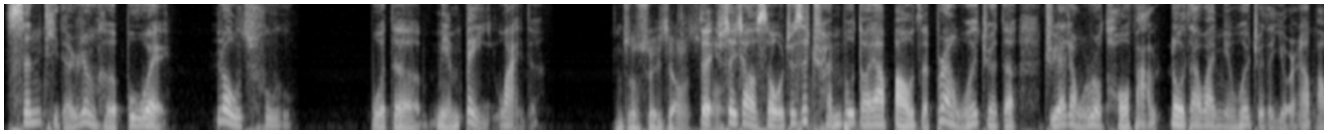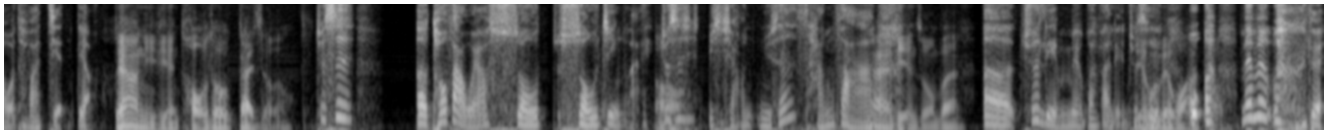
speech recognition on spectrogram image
身体的任何部位露出我的棉被以外的。你说睡觉的时候，对，睡觉的时候我就是全部都要包着，不然我会觉得，举例来讲，我如果头发露在外面，我会觉得有人要把我头发剪掉，等一下你连头都盖着了，就是呃头发我要收收进来，哦。就是小女生长发啊，那脸怎么办？呃，就是脸没有办法脸，就是脸会被挖我、掉呃、没有没有，对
